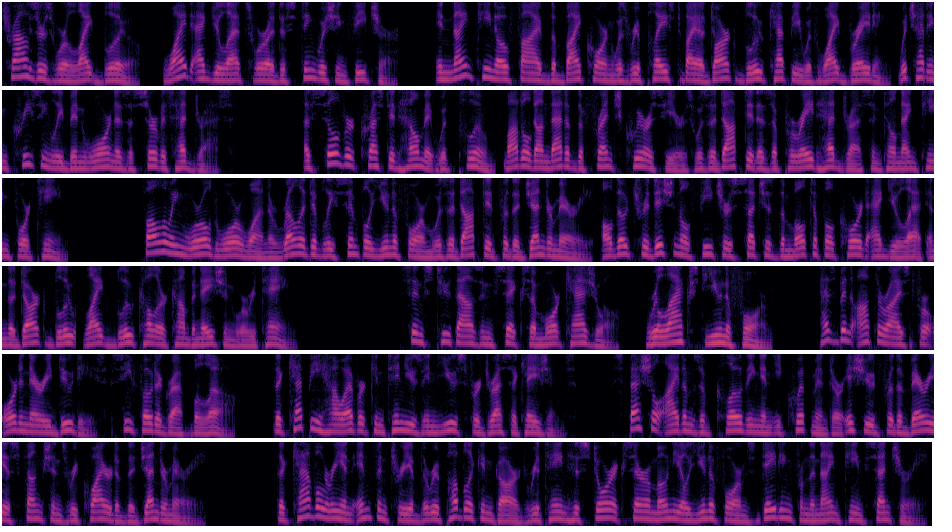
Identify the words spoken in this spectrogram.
Trousers were light blue. White aiguillettes were a distinguishing feature. In 1905 the bicorne was replaced by a dark blue kepi with white braiding, which had increasingly been worn as a service headdress. A silver-crested helmet with plume, modelled on that of the French cuirassiers was adopted as a parade headdress until 1914. Following World War I a relatively simple uniform was adopted for the gendarmerie, although traditional features such as the multiple cord aiguillette and the dark blue, light blue color combination were retained. Since 2006 a more casual, relaxed uniform has been authorized for ordinary duties see photograph below. The kepi however continues in use for dress occasions. Special items of clothing and equipment are issued for the various functions required of the gendarmerie. The cavalry and infantry of the Republican Guard retain historic ceremonial uniforms dating from the 19th century.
